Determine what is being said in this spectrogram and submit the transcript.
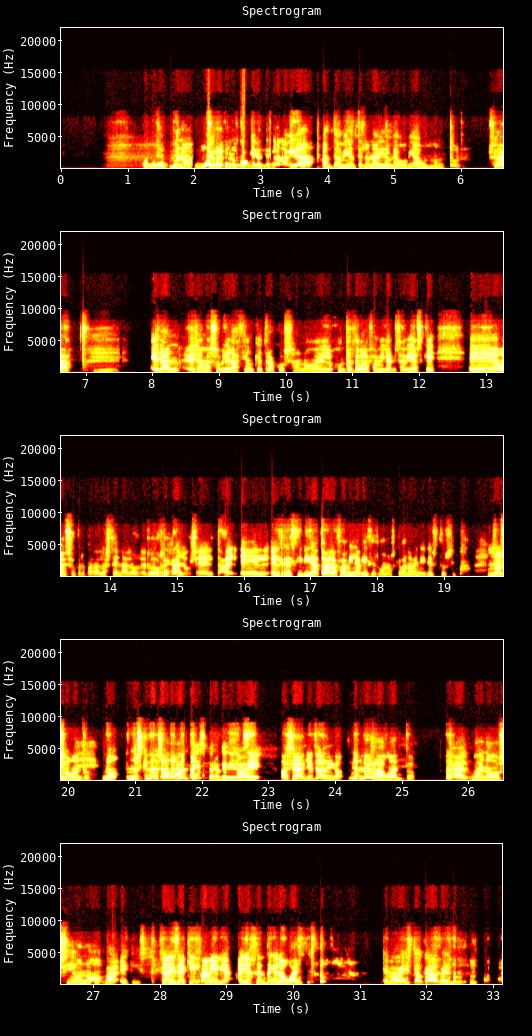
Cuando ves Bueno, yo reconozco que antes la Navidad, mí antes la Navidad me agobiaba un montón. O sea, Sí, eran, era más obligación que otra cosa, ¿no? El juntarte con la familia, que sabías que, eh, o eso, preparar la cena, los, los regalos, el tal, el, el recibir a toda la familia que dices, bueno, es que van a venir estos y... No los aguanto. No, no es que no los aguantes, pero que digas, Sí, o sea, yo te lo digo, no los aguanto. tal, bueno, o sí o no, va, X. O sea, desde aquí, familia, hay gente que no aguanta. Que me habéis tocado, pero...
